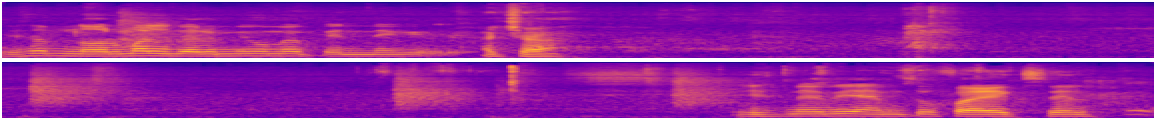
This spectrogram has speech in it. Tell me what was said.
ये सब नॉर्मल गर्मियों में पहनने के लिए। अच्छा। इसमें भी एम टू फाइव एक्सएल हे।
